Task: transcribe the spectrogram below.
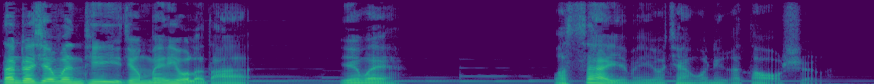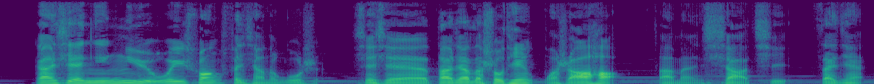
但这些问题已经没有了答案，因为我再也没有见过那个道士了。感谢宁玉微霜分享的故事，谢谢大家的收听，我是阿浩，咱们下期再见。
